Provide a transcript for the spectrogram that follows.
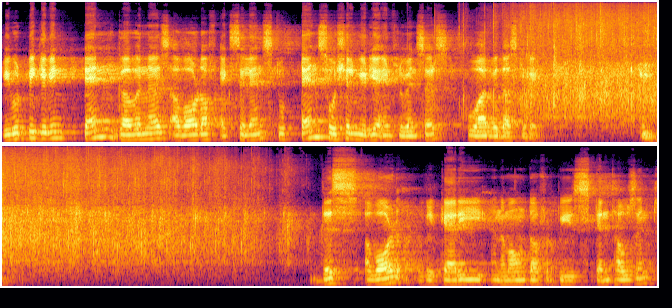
We would be giving 10 Governors Award of Excellence to 10 social media influencers who are with us today. This award will carry an amount of rupees 10,000,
